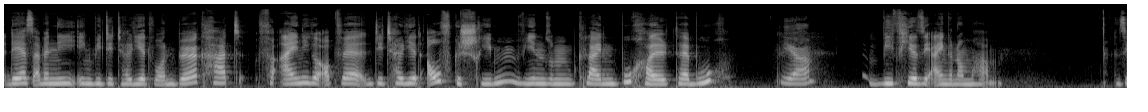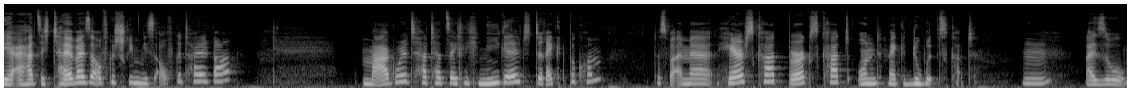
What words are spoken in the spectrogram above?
Der ist aber nie irgendwie detailliert worden. Burke hat für einige Opfer detailliert aufgeschrieben, wie in so einem kleinen Buchhalterbuch, Ja. wie viel sie eingenommen haben. Sie, er hat sich teilweise aufgeschrieben, wie es aufgeteilt war. Margaret hat tatsächlich nie Geld direkt bekommen. Das war einmal Hare's Cut, Burke's Cut und McDougal's Cut. Hm. Also,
